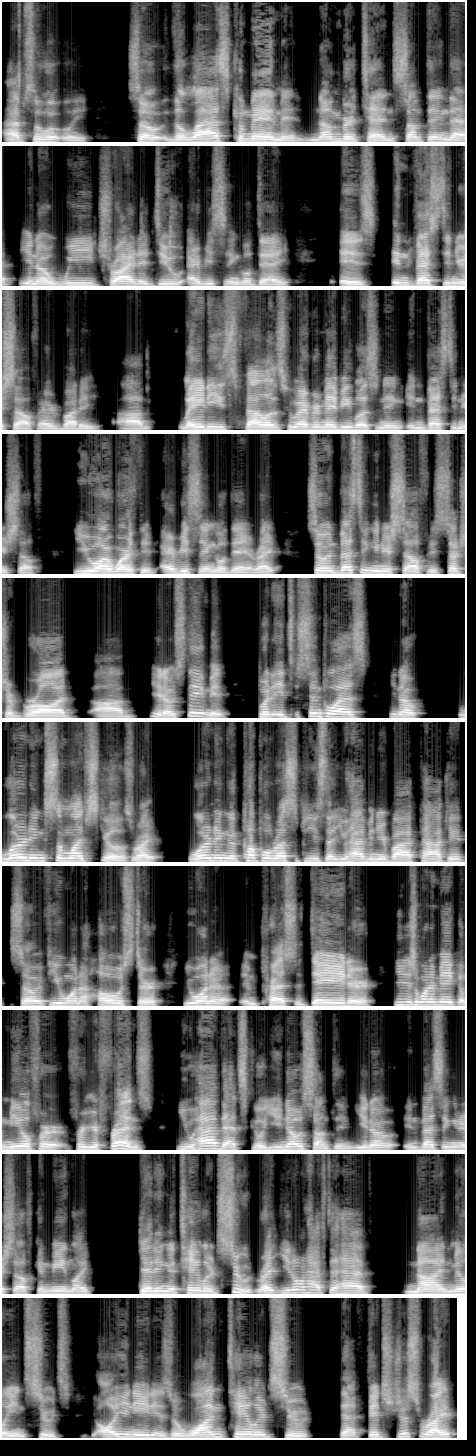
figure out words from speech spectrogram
Absolutely. So the last commandment, number 10, something that, you know, we try to do every single day is invest in yourself, everybody. Um, ladies, fellas, whoever may be listening, invest in yourself. You are worth it every single day, right? So investing in yourself is such a broad, um, you know, statement, but it's simple as, you know, learning some life skills, right? Learning a couple recipes that you have in your back pocket. So if you want to host or you want to impress a date or you just want to make a meal for for your friends you have that skill you know something. You know investing in yourself can mean like getting a tailored suit right? You don't have to have 9 million suits. All you need is one tailored suit that fits just right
